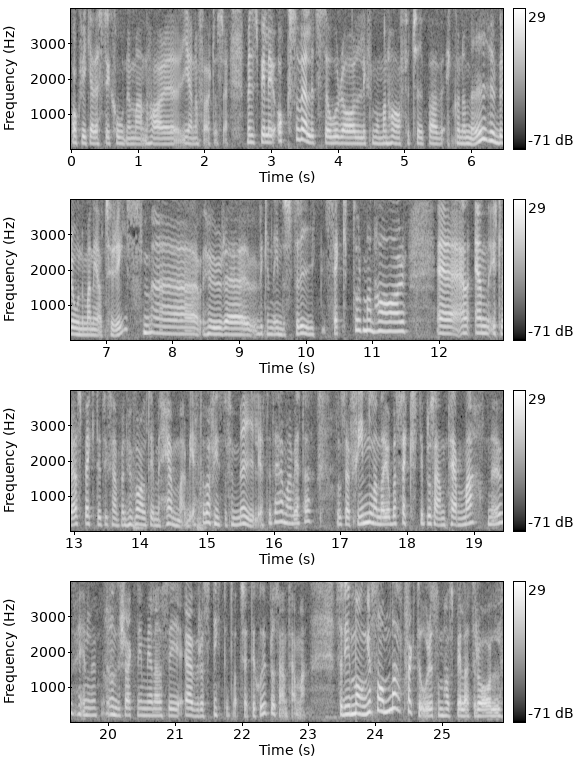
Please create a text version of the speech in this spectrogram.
och vilka restriktioner man har eh, genomfört. Och så där. Men det spelar också väldigt stor roll liksom, vad man har för typ av ekonomi. Hur beroende man är av turism, eh, hur, eh, vilken industrisektor man har Eh, en, en ytterligare aspekt är till exempel hur vanligt det är med hemarbete. Vad finns det för möjligheter till hemarbete? Då så Finland jobbar 60% hemma nu enligt undersökning medan i eurosnittet var 37% hemma. Så det är många såna faktorer som har spelat roll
